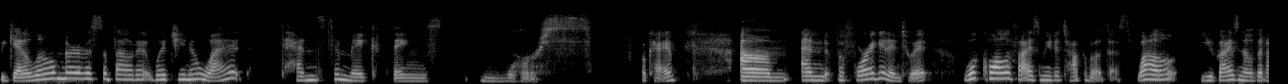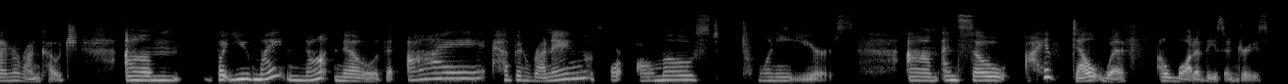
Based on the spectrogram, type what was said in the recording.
We get a little nervous about it, which, you know what, tends to make things worse. Okay. Um, and before I get into it, what qualifies me to talk about this? Well, you guys know that I'm a run coach. Um, but you might not know that I have been running for almost 20 years. Um, and so I have dealt with a lot of these injuries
